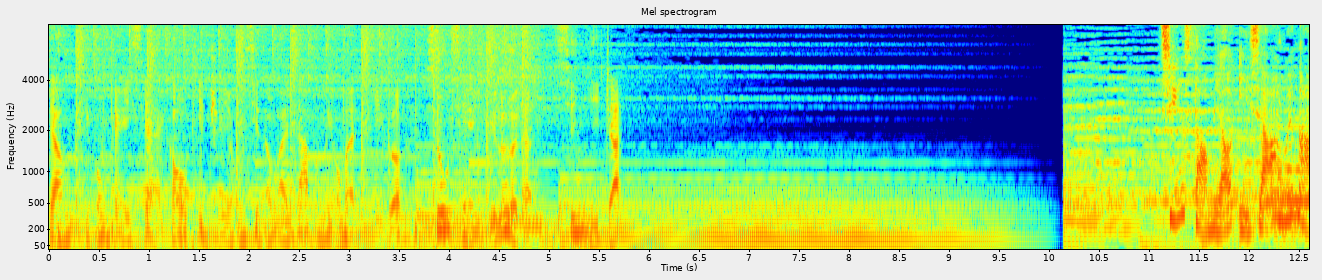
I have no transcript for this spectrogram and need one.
将提供给喜爱高品质游戏的玩家朋友们一个休闲娱乐的新驿站。请扫描以下二维码，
